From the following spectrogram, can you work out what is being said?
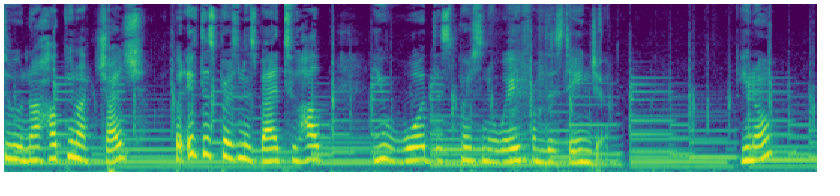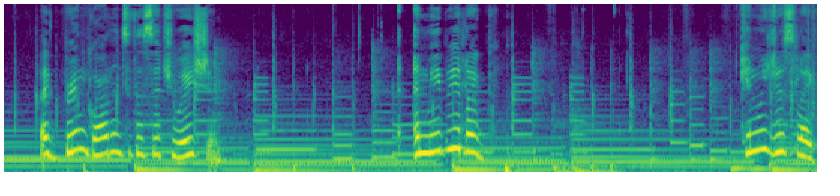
to not help you not judge, but if this person is bad, to help you ward this person away from this danger. You know? Like bring God into the situation. And maybe like can we just like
